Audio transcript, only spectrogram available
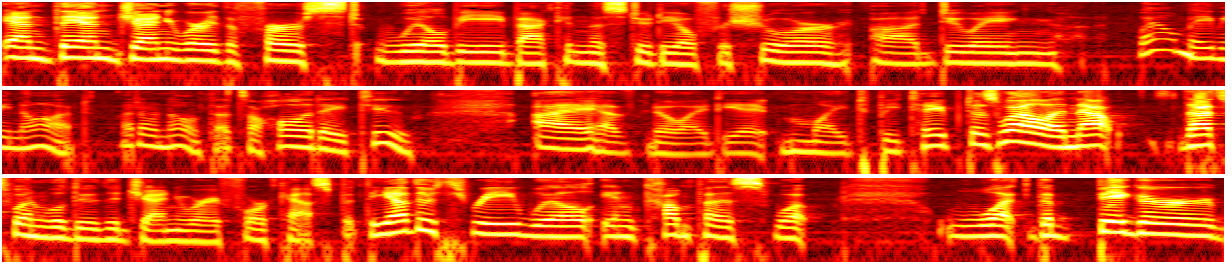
and then January the first, we'll be back in the studio for sure, uh, doing well, maybe not. I don't know. That's a holiday too. I have no idea. It might be taped as well, and that that's when we'll do the January forecast. But the other three will encompass what what the bigger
